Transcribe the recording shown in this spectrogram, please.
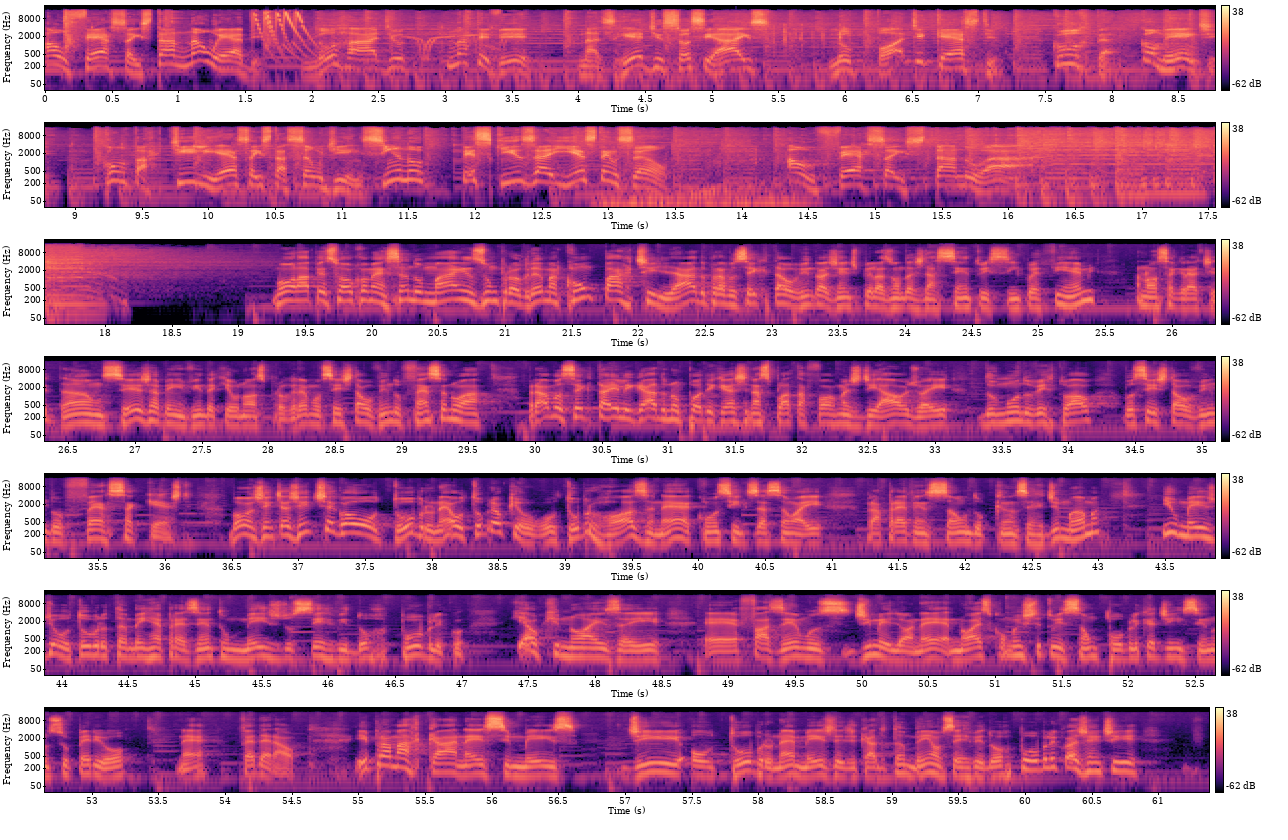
A Alfessa está na web, no rádio, na TV, nas redes sociais, no podcast. Curta, comente, compartilhe essa estação de ensino, pesquisa e extensão. A Alfessa está no ar. Bom, olá pessoal, começando mais um programa compartilhado para você que está ouvindo a gente pelas ondas da 105 FM. A nossa gratidão, seja bem-vindo aqui ao nosso programa. Você está ouvindo Festa no Ar. Para você que está aí ligado no podcast nas plataformas de áudio aí do mundo virtual, você está ouvindo o FessaCast. Bom, gente, a gente chegou ao outubro, né? Outubro é o quê? O outubro rosa, né? Conscientização aí para prevenção do câncer de mama. E o mês de outubro também representa o mês do servidor público, que é o que nós aí é, fazemos de melhor, né? Nós como instituição pública de ensino superior, né, federal. E para marcar, né, esse mês de outubro, né, mês dedicado também ao servidor público, a gente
